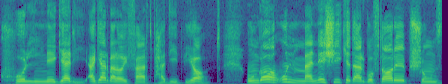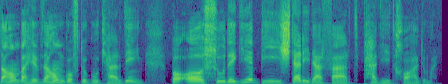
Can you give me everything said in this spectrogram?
کلنگری اگر برای فرد پدید بیاد اونگاه اون منشی که در گفتار 16 و 17 گفتگو کردیم با آسودگی بیشتری در فرد پدید خواهد اومد.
